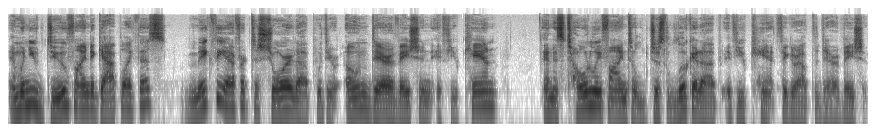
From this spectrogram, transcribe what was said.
And when you do find a gap like this, make the effort to shore it up with your own derivation if you can. And it's totally fine to just look it up if you can't figure out the derivation.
